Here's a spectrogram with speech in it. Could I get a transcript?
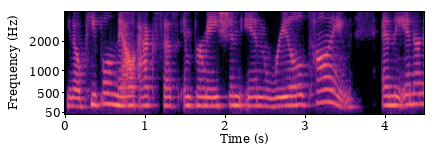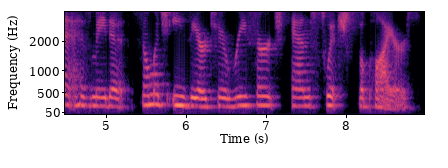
You know, people now access information in real time and the internet has made it so much easier to research and switch suppliers.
